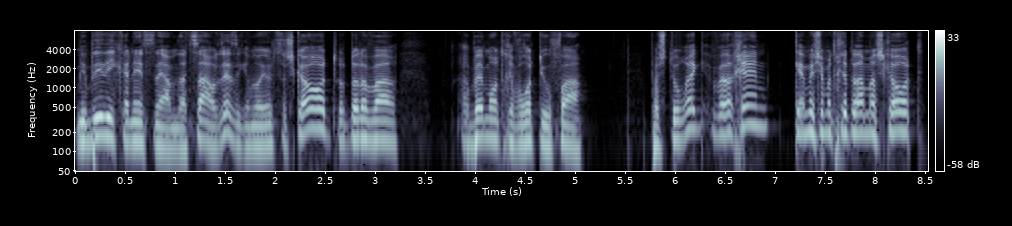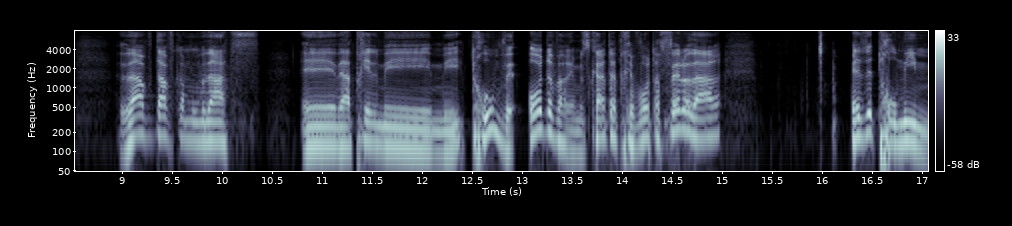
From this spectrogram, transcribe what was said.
מבלי להיכנס להמלצה או זה, זה גם לא ייעוץ השקעות, אותו דבר, הרבה מאוד חברות תעופה פשטו רגל, ולכן, כמי שמתחיל את עולם ההשקעות, לאו דווקא מומלץ להתחיל מ- מתחום. ועוד דבר, אם הזכרת את חברות הסלולר, איזה תחומים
